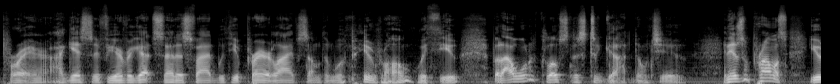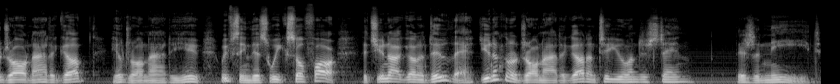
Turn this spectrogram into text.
prayer. I guess if you ever got satisfied with your prayer life, something would be wrong with you. But I want a closeness to God, don't you? And there's a promise you draw nigh to God, He'll draw nigh to you. We've seen this week so far that you're not going to do that. You're not going to draw nigh to God until you understand there's a need.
